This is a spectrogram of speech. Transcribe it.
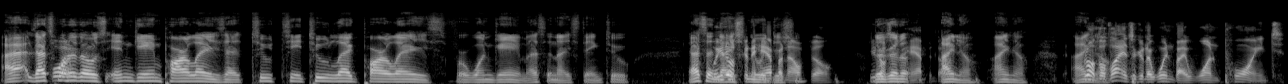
I, that's one of those in-game parlays, that two t- two leg parlays for one game. That's a nice thing too. That's a well, you know nice going new to happen addition. now, Phil. You They're gonna. happen. I know. I know. I no, know. the Lions are going to win by one point.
